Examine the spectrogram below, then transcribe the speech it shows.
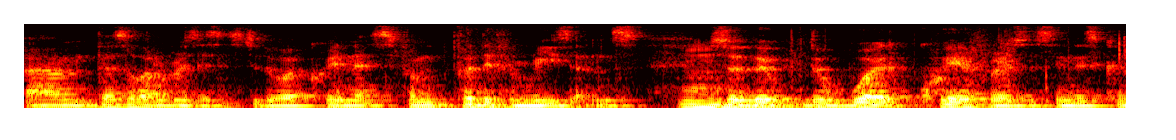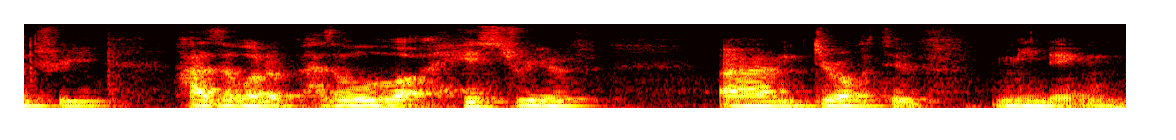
um, there's a lot of resistance to the word queerness from for different reasons. Mm. So the the word queer, for instance, in this country, has a lot of has a lot history of um, derogative meaning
